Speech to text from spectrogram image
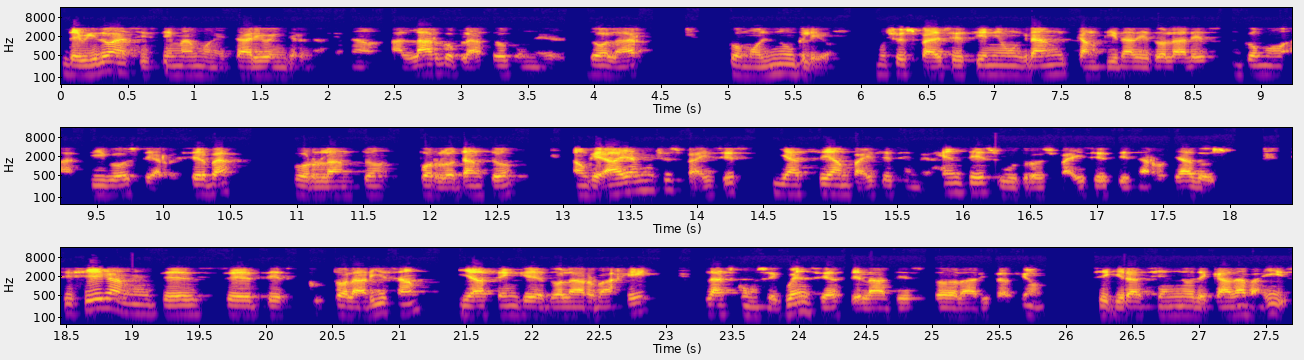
debido al sistema monetario internacional a largo plazo con el dólar como núcleo. Muchos países tienen una gran cantidad de dólares como activos de reserva, por tanto, por lo tanto aunque haya muchos países, ya sean países emergentes u otros países desarrollados, si ciegamente se desdolarizan y hacen que el dólar baje, las consecuencias de la desdolarización seguirán siendo de cada país.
